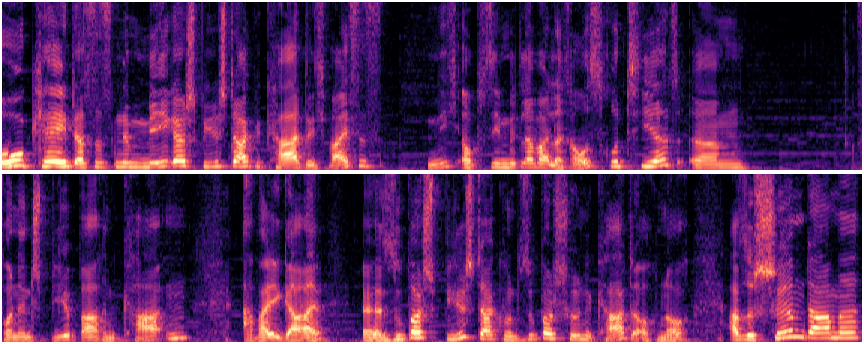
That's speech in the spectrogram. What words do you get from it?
Okay, das ist eine mega spielstarke Karte. Ich weiß es nicht, ob sie mittlerweile rausrotiert ähm, von den spielbaren Karten. Aber egal. Äh, super spielstarke und super schöne Karte auch noch. Also Schirmdame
